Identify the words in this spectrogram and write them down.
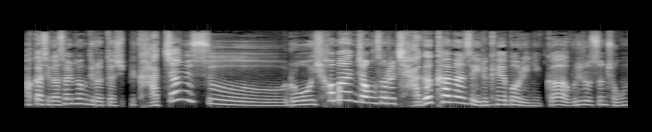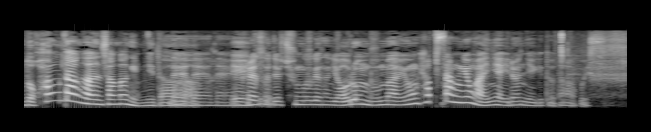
아까 제가 설명드렸다시피 가짜 뉴스로 혐한 정서를 자극하면서 이렇게 해버리니까 우리로서는 조금 더 황당한 상황입니다. 네, 네, 네. 예, 그래서 이제 중국에서는 여론 무마용, 협상용 아니냐 이런 얘기도 나오고 있어요.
